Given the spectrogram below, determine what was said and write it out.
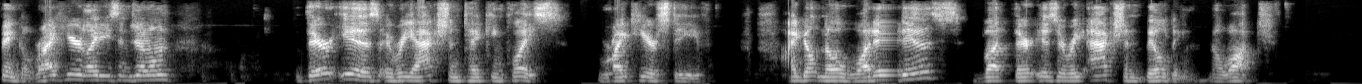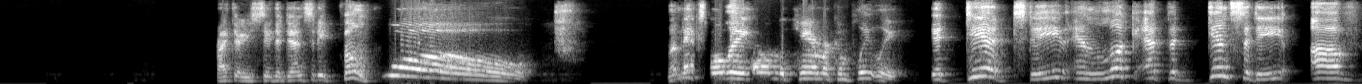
Bingo. Right here, ladies and gentlemen, there is a reaction taking place right here, Steve. I don't know what it is, but there is a reaction building. Now watch. Right there, you see the density? Boom! Whoa! Let me explain. the camera completely. It did, Steve. And look at the density of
